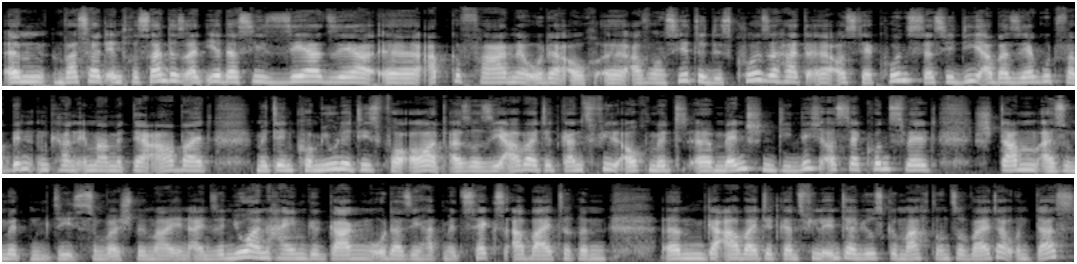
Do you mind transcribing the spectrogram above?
ähm, was halt interessant ist an ihr, dass sie sehr, sehr äh, abgefahrene oder auch äh, avancierte Diskurse hat äh, aus der Kunst, dass sie die aber sehr gut verbinden kann immer mit der der Arbeit mit den Communities vor Ort. Also sie arbeitet ganz viel auch mit äh, Menschen, die nicht aus der Kunstwelt stammen. Also mit, sie ist zum Beispiel mal in ein Seniorenheim gegangen oder sie hat mit Sexarbeiterinnen ähm, gearbeitet, ganz viele Interviews gemacht und so weiter. Und das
